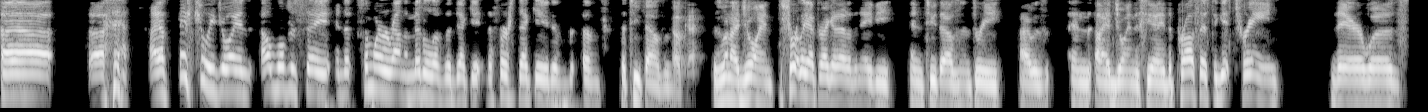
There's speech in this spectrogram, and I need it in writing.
Uh, uh I officially joined. I'll, we'll just say in the, somewhere around the middle of the decade, the first decade of of the 2000s. Okay, is when I joined. Shortly after I got out of the Navy in 2003, I was and I had joined the CIA. The process to get trained there was,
